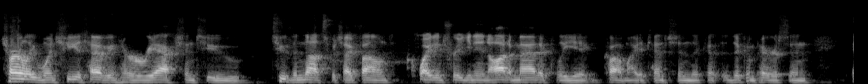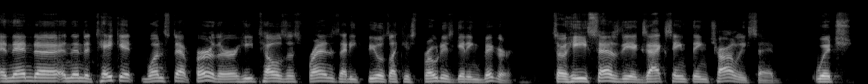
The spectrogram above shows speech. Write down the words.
Charlie when she is having her reaction to to the nuts, which I found quite intriguing, and automatically it caught my attention. The the comparison. And then to, and then to take it one step further, he tells his friends that he feels like his throat is getting bigger. So he says the exact same thing Charlie said, which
